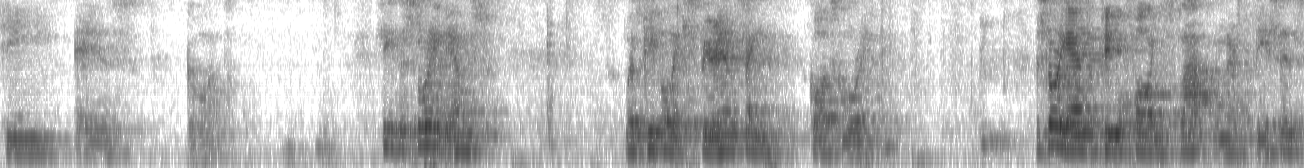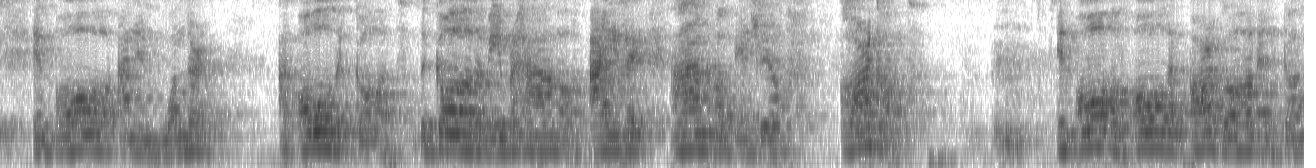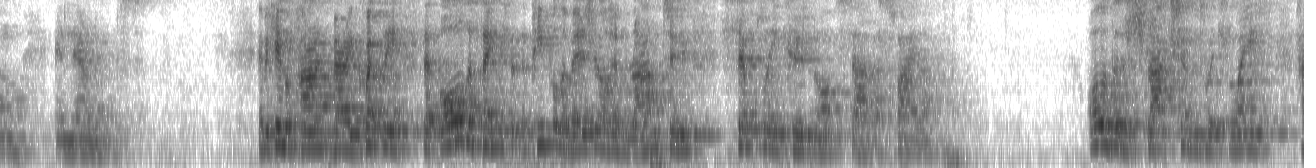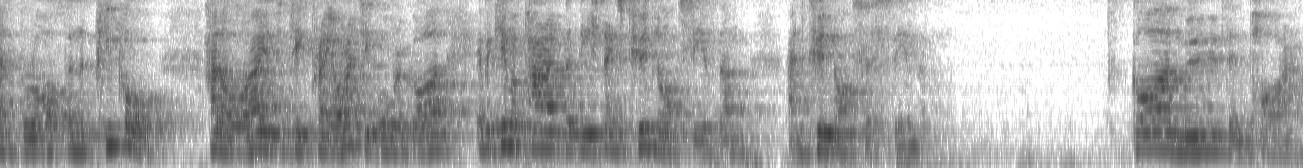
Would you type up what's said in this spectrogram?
He is God. See, the story ends with people experiencing God's glory. The story ends with people falling flat on their faces in awe and in wonder at all that God, the God of Abraham, of Isaac, and of Israel, our God, in awe of all that our God had done in their midst. It became apparent very quickly that all the things that the people of Israel had ran to simply could not satisfy them. All of the distractions which life had brought and the people had allowed to take priority over God, it became apparent that these things could not save them and could not sustain them. God moved in power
